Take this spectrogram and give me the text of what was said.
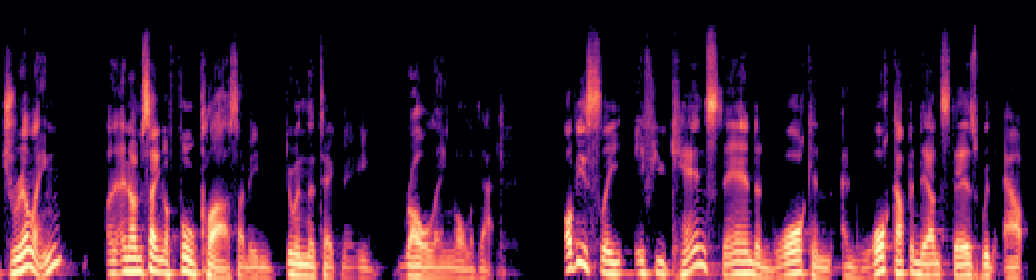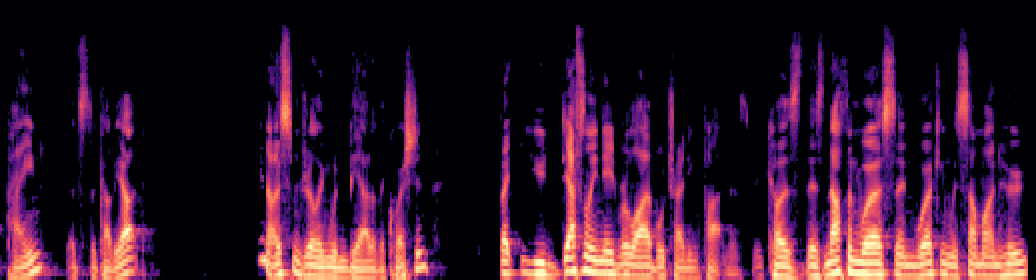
drilling, and I'm saying a full class, I mean doing the technique, rolling, all of that. Obviously, if you can stand and walk and, and walk up and down stairs without pain, that's the caveat, you know, some drilling wouldn't be out of the question. But you definitely need reliable training partners because there's nothing worse than working with someone who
